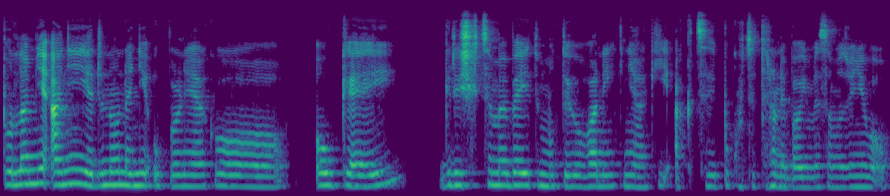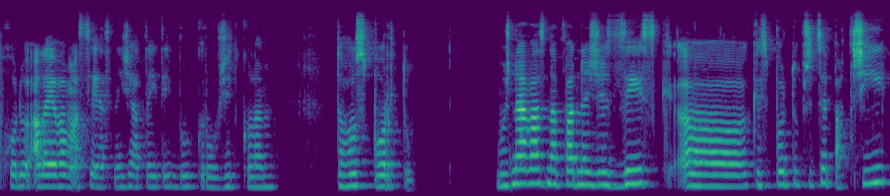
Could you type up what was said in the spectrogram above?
podle mě ani jedno není úplně jako OK, když chceme být motivovaný k nějaký akci, pokud se teda nebavíme samozřejmě o obchodu, ale je vám asi jasný, že já tady teď budu kroužit kolem toho sportu. Možná vás napadne, že zisk uh, ke sportu přece patří,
